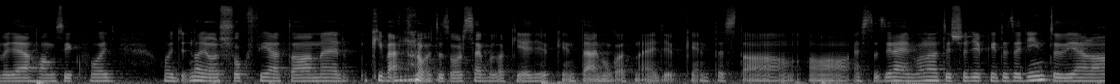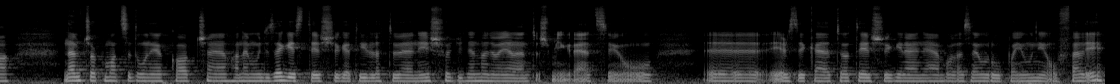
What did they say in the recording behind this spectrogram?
vagy elhangzik, hogy, hogy nagyon sok fiatal már kivándorolt az országból, aki egyébként támogatná egyébként ezt, a, a, ezt az irányvonalat, és egyébként ez egy intőjel a, nem csak Macedónia kapcsán, hanem úgy az egész térséget illetően is, hogy ugye nagyon jelentős migráció érzékelhető a térség irányából az Európai Unió felé,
